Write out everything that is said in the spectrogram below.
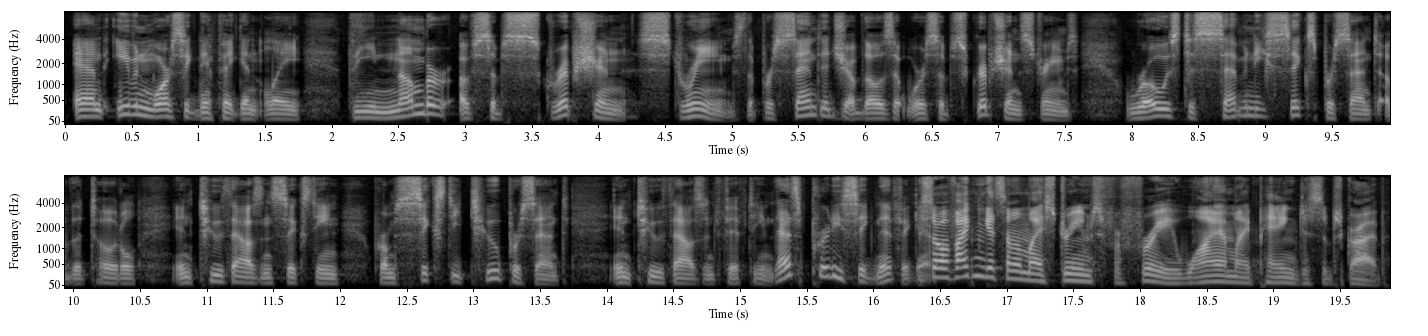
And even more significantly, the number of subscription streams, the percentage of those that were subscription streams, rose to 76% of the total in 2016 from 62% in 2015. That's pretty significant. So, if I can get some of my streams for free, why am I paying to subscribe?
